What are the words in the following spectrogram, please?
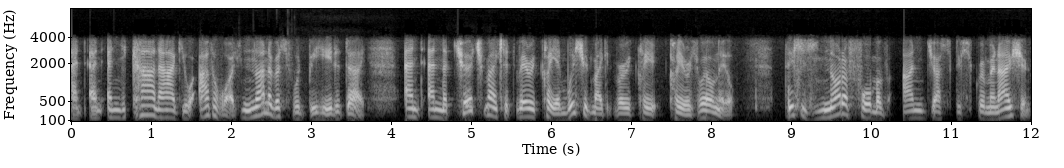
And, and, and you can't argue otherwise. None of us would be here today. And, and the church makes it very clear, and we should make it very clear, clear as well, Neil. This is not a form of unjust discrimination.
